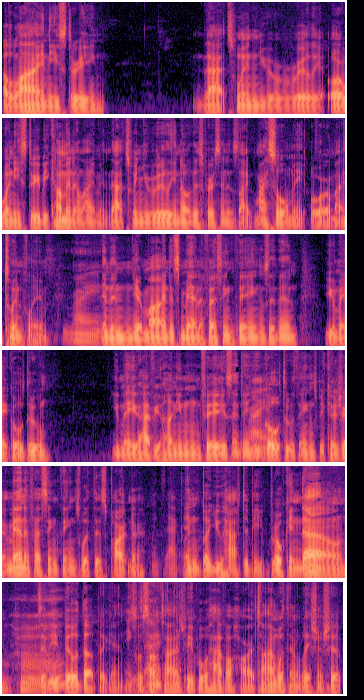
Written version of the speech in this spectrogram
align these three, that's when you're really, or when these three become in alignment, that's when you really know this person is like my soulmate or my twin flame. Right. And then your mind is manifesting things, and then you may go through, you may have your honeymoon phase, and then Right. you go through things because you're manifesting things with this partner. exactly. And but you have to be broken down to be Mhm. built up again. So sometimes people have a hard time with a relationship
